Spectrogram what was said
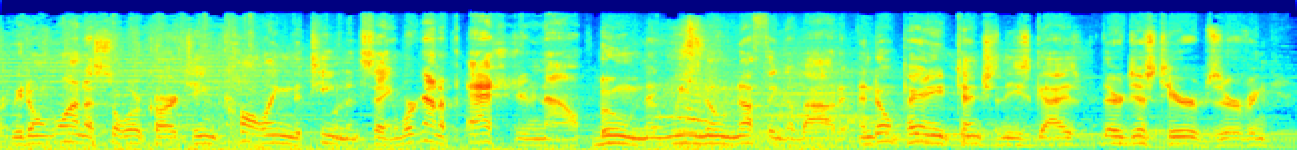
it. We don't want a solar car team calling the team and saying, we're gonna pass you now. Boom, and we know nothing about it. And don't pay any attention to these guys, they're just here observing.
